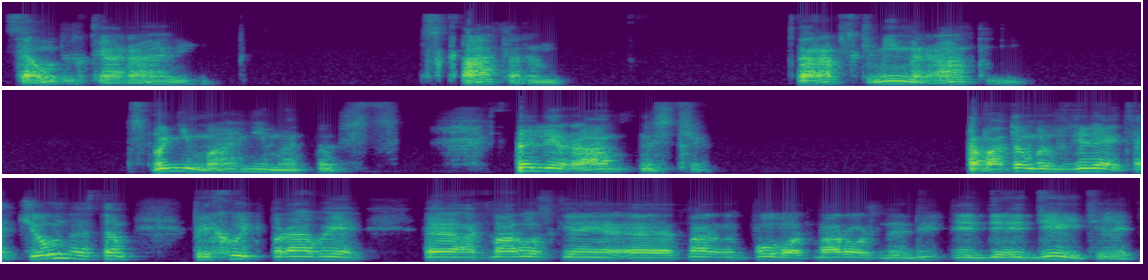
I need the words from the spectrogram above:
С Саудовской Аравией, с Катаром, с Арабскими Эмиратами. С пониманием относятся, с толерантностью. А потом разделяется, а что у нас там приходят правые э, отморозки, э, полуотмороженные деятели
